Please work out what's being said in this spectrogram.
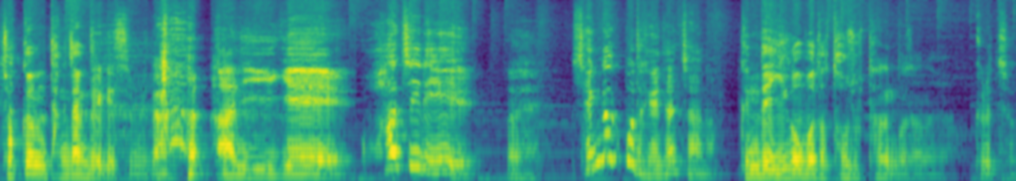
적금 당장 들겠습니다. 아니 이게 화질이 네. 생각보다 괜찮지 않아? 근데 이거보다 더 좋다는 거잖아요. 그렇죠.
